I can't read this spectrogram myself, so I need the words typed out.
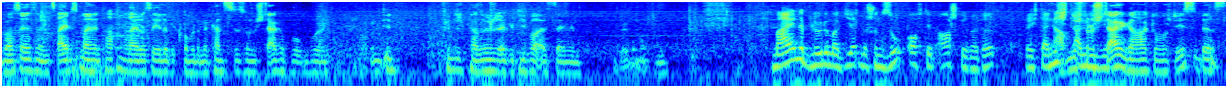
du hast jetzt ein zweites Mal eine Drachenreiterseele bekommen und damit kannst du so einen Stärkebogen holen. Und den finde ich persönlich effektiver als deinen Bögemagie. Meine blöde Magie hat mir schon so oft den Arsch gerettet, weil ich da Ja, nicht aber nicht für Stärkecharakter, verstehst du das?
